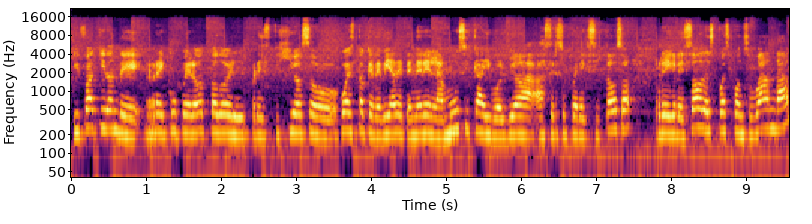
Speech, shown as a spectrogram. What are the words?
y fue aquí donde recuperó todo el prestigioso puesto que debía de tener en la música y volvió a, a ser súper exitoso. Regresó después con su banda,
